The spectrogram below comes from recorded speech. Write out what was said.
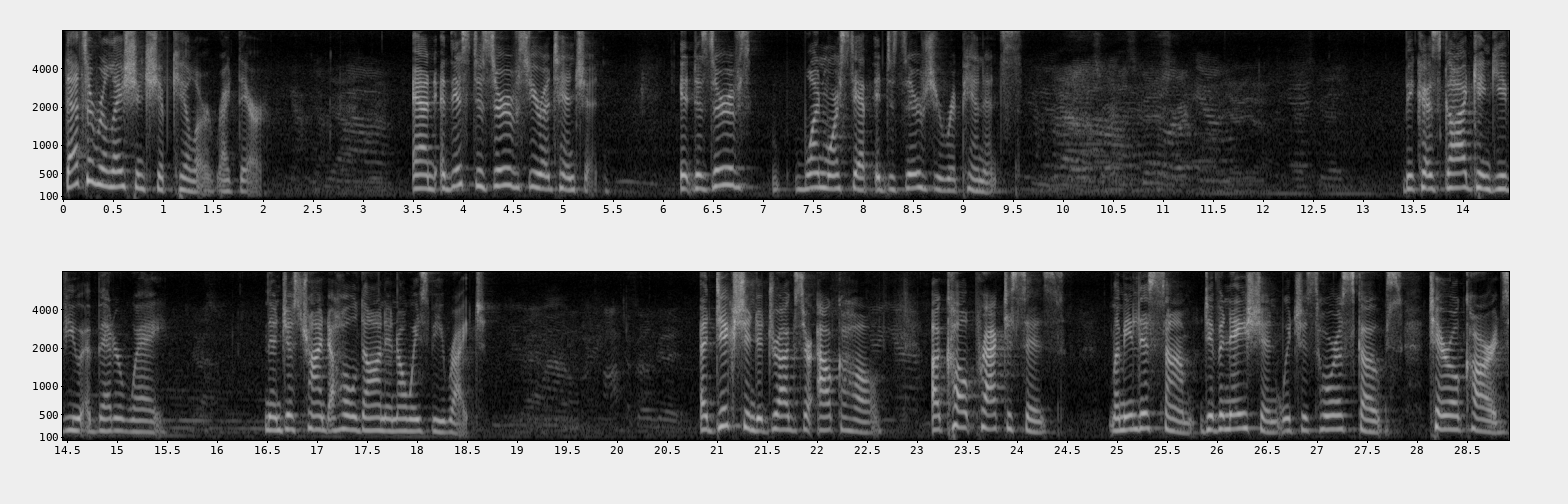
That's a relationship killer right there. And this deserves your attention. It deserves one more step, it deserves your repentance. Because God can give you a better way. than just trying to hold on and always be right. Addiction to drugs or alcohol, occult practices. Let me list some divination, which is horoscopes, tarot cards,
